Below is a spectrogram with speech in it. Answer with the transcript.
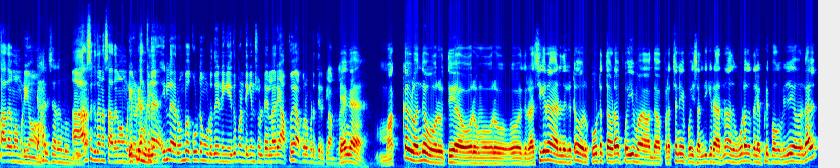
சாதகமா முடியும். யாருக்கு சாதகமாக ஆ, அரசுக்கு தானே சாதகமா முடியும். இல்ல ரொம்ப கூட்டம் கூடுது நீங்க இது பண்ணிட்டீங்கன்னு சொல்லிட்டு எல்லாரையும் அப்பவே அப்புறப்படுத்தி இருக்கலாம்ல ஏங்க மக்கள் வந்து ஒரு ஒரு ஒரு ரசிகராக இருந்துக்கிட்டு ஒரு கூட்டத்தோட போய் அந்த பிரச்சனையை போய் சந்திக்கிறாருன்னா அது ஊடகத்தில் எப்படி போகும்? விஜய் அவர்கள்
